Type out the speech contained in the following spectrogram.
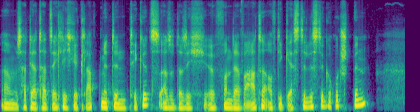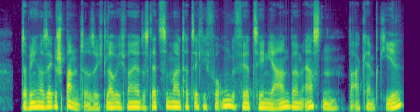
Ähm, es hat ja tatsächlich geklappt mit den Tickets, also dass ich äh, von der Warte auf die Gästeliste gerutscht bin da bin ich mal sehr gespannt. Also ich glaube, ich war ja das letzte Mal tatsächlich vor ungefähr zehn Jahren beim ersten Barcamp Kiel.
